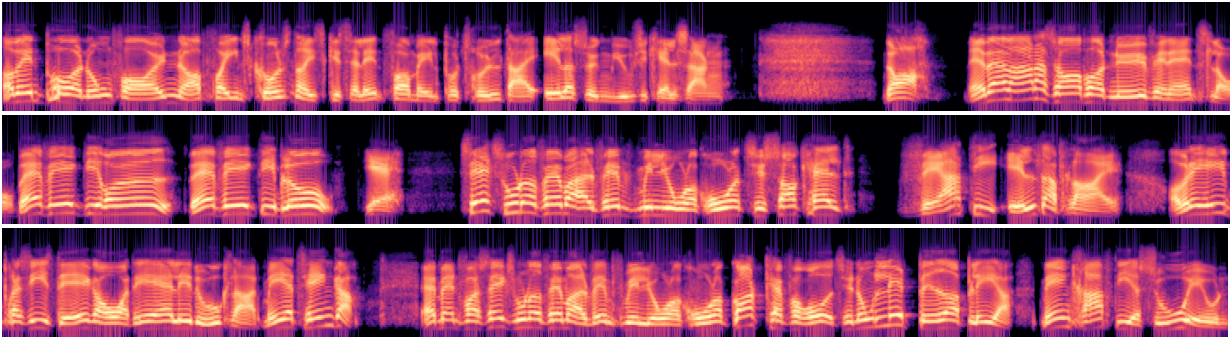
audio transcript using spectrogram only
og vente på, at nogen får øjnene op for ens kunstneriske talent for at male på trylledej eller synge musicalsange. Nå, men hvad var der så på den nye finanslov? Hvad fik de røde? Hvad fik de blå? Ja, 695 millioner kroner til såkaldt værdig ældrepleje. Og hvad det helt præcis dækker over, det er lidt uklart. Men jeg tænker, at man for 695 millioner kroner godt kan få råd til nogle lidt bedre blæer med en kraftigere sugeevne,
